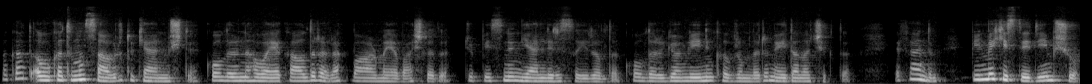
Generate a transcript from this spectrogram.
Fakat avukatımın sabrı tükenmişti. Kollarını havaya kaldırarak bağırmaya başladı. Cübbesinin yerleri sıyrıldı. Kolları gömleğinin kıvrımları meydana çıktı. Efendim, bilmek istediğim şu.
